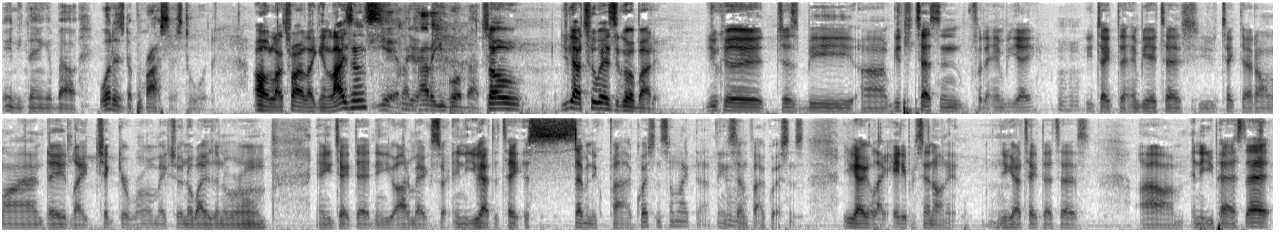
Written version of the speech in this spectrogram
anything about what is the process to it? Oh, like try like in license. Yeah, like how do you go about that? So you got two ways to go about it. You could just be um, get your testing for the NBA. You take the NBA test. You take that online. They like check your room, make sure nobody's in the room, and you take that. Then you automatic cert- and you have to take it's seventy five questions, something like that. I think it's seventy five questions. You got like eighty percent on it. You got to take that test, um, and then you pass that.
